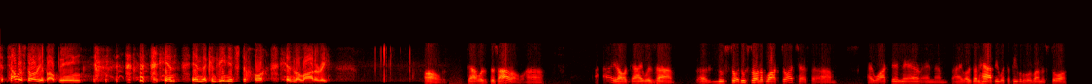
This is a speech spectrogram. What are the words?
T- tell a story about being, in in the convenience store in the lottery? Oh, that was bizarro. Uh, you know, a guy was uh, a new store, new store on the block, Dorchester. Um, I walked in there and um, I was unhappy with the people who were running the store.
